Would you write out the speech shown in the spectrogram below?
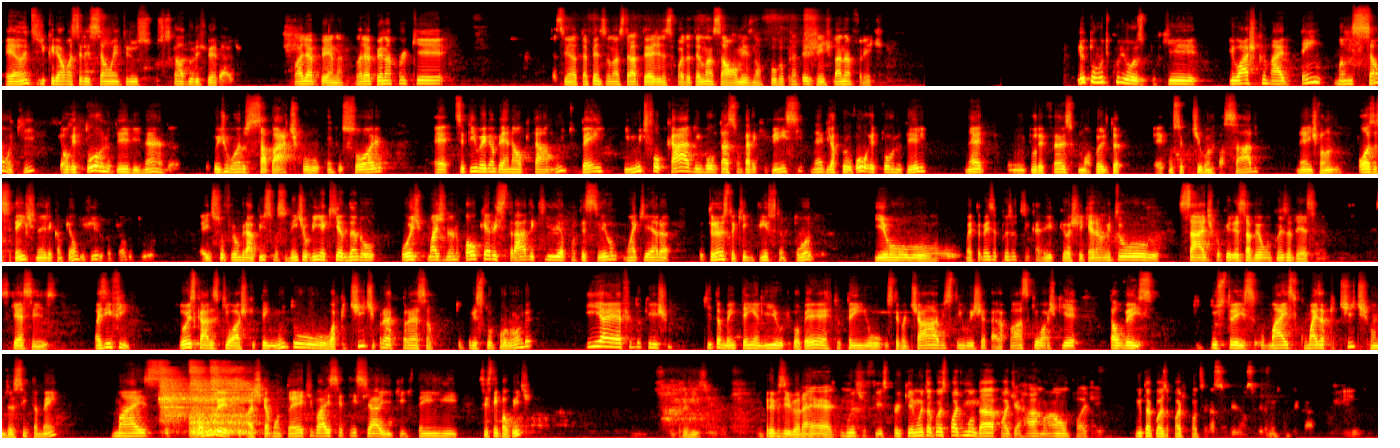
é, antes de criar uma seleção entre os, os escaladores de verdade. Vale a pena. Vale a pena porque, assim, até pensando na estratégia, você pode até lançar homens na fuga para ter gente lá na frente. Eu estou muito curioso, porque eu acho que o Nairo tem uma missão aqui, que é o retorno dele, né? Depois de um ano sabático compulsório. É, você tem o Egan Bernal que está muito bem e muito focado em voltar a ser um cara que vence, né? Já provou o retorno dele, né? Com o Tour de France, com uma volta é, consecutiva ano passado, né? A gente falando pós-acidente, né? Ele é campeão do Giro, campeão do Tour. É, ele sofreu um gravíssimo acidente. Eu vim aqui andando hoje, imaginando qual que era a estrada que aconteceu, como é que era o trânsito aqui intenso o tempo todo. E eu. Mas também depois eu desencanei, porque eu achei que era muito sádico querer saber uma coisa dessa. Né? Esquece isso. Mas enfim, dois caras que eu acho que tem muito apetite para essa esse Tour Colômbia e a F Education, que também tem ali o Rigoberto, tem o Esteban Chaves, tem o Isha Carapaz, que eu acho que é talvez dos três o mais com mais apetite, vamos dizer assim também. Mas vamos ver. Acho que a montanha é que vai sentenciar aí quem que tem. Vocês têm palpite? Imprevisível. Imprevisível, né? É muito difícil, porque muita coisa pode mudar, pode errar a mão, pode. Muita coisa pode acontecer na subida. É uma subida muito complicada.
